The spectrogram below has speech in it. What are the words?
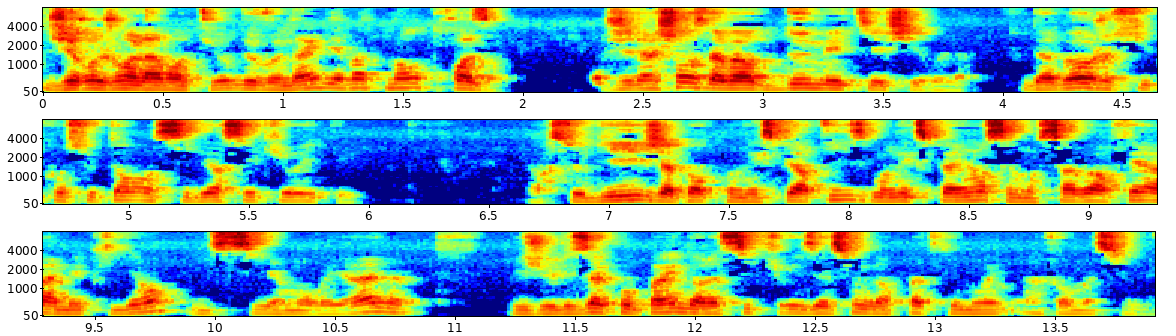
J'ai rejoint l'aventure de Vona il y a maintenant 3 ans. J'ai la chance d'avoir deux métiers chez Vona. Tout d'abord, je suis consultant en cybersécurité. Par ce biais, j'apporte mon expertise, mon expérience et mon savoir-faire à mes clients, ici à Montréal, et je les accompagne dans la sécurisation de leur patrimoine informationnel.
